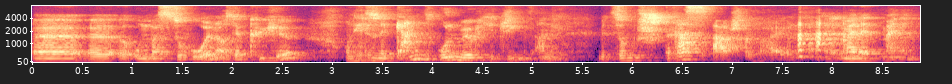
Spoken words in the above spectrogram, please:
äh, äh, um was zu holen aus der Küche und die hatte so eine ganz unmögliche Jeans an mit so einem Strassarschgeweih. meine, meine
